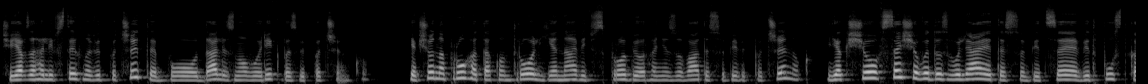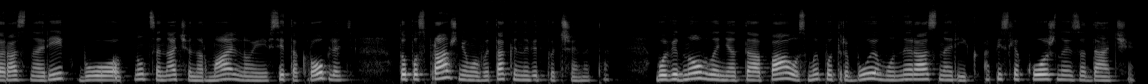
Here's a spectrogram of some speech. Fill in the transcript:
чи я взагалі встигну відпочити, бо далі знову рік без відпочинку. Якщо напруга та контроль є навіть в спробі організувати собі відпочинок, якщо все, що ви дозволяєте собі, це відпустка раз на рік, бо ну це наче нормально і всі так роблять, то по-справжньому ви так і не відпочинете. Бо відновлення та пауз ми потребуємо не раз на рік, а після кожної задачі.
